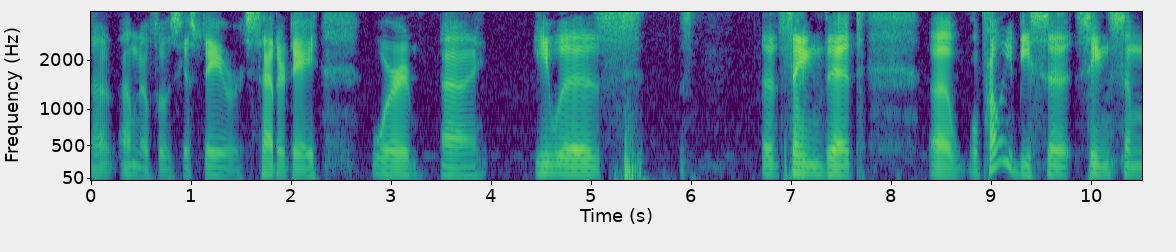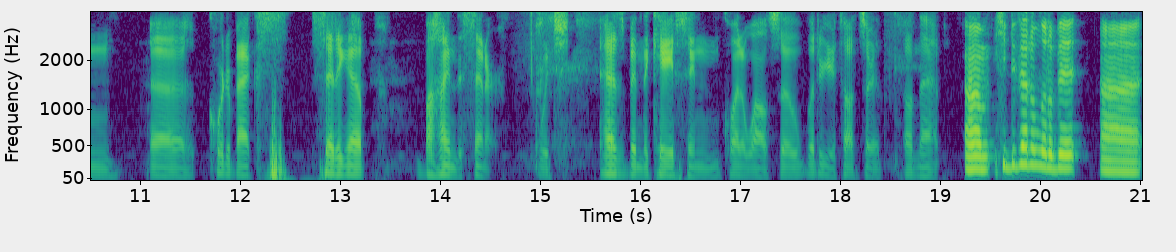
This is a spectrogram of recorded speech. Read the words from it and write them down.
uh, I don't know if it was yesterday or Saturday, where uh, he was uh, saying that uh, we'll probably be seeing some quarterbacks setting up behind the center, which has been the case in quite a while. So, what are your thoughts on that? Um, he did that a little bit uh,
